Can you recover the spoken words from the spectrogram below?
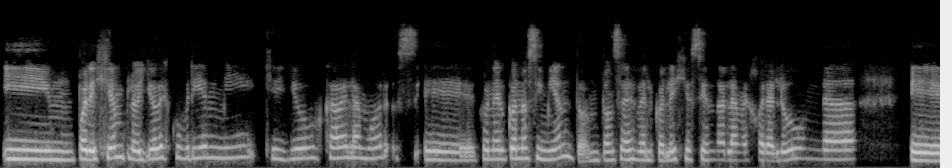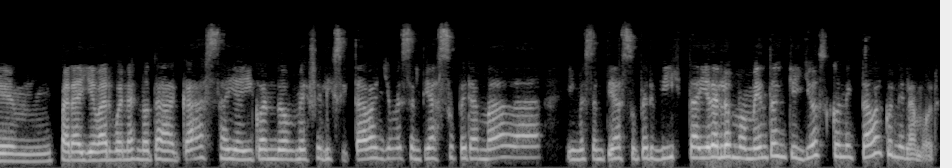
Y, mm, por ejemplo, yo descubrí en mí que yo buscaba el amor eh, con el conocimiento, entonces desde el colegio siendo la mejor alumna, em, para llevar buenas notas a casa y ahí cuando me felicitaban yo me sentía súper amada y me sentía súper vista y eran los momentos en que yo conectaba con el amor,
